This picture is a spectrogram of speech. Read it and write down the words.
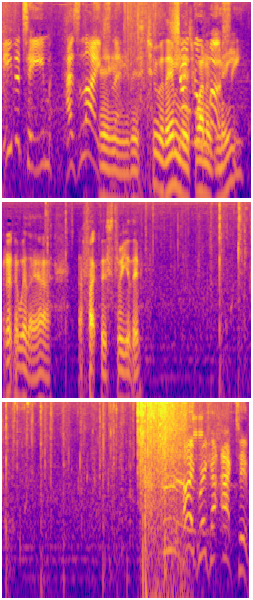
Neither team has lives Hey, left. there's two of them, Show there's no one of me. I don't know where they are. In fact, there's three of them. Tiebreaker active.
